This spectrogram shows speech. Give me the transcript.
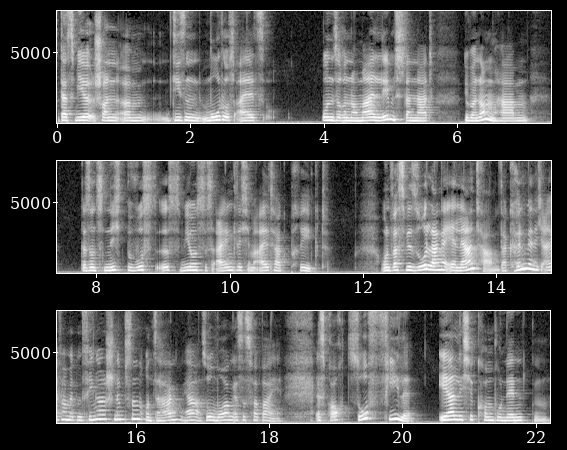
dass wir schon ähm, diesen Modus als unseren normalen Lebensstandard übernommen haben, dass uns nicht bewusst ist, wie uns das eigentlich im Alltag prägt. Und was wir so lange erlernt haben, da können wir nicht einfach mit dem Finger schnipsen und sagen, ja, so morgen ist es vorbei. Es braucht so viele ehrliche Komponenten,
